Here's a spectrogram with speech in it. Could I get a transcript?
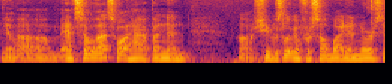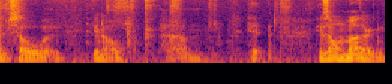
Yep. um, and so that's what happened and uh, she was looking for somebody to nurse him so you know um, his own mother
